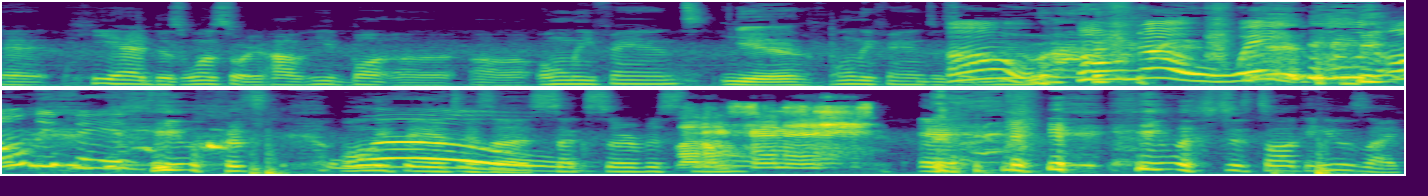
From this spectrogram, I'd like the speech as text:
and he had this one story how he bought uh, uh OnlyFans Yeah. OnlyFans is a Oh, new- oh no! Wait, who's OnlyFans? he was OnlyFans is a sex service. Let him finish. And he was just talking. He was like,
